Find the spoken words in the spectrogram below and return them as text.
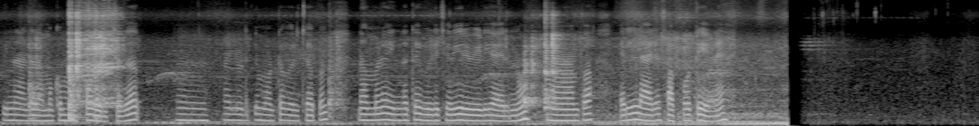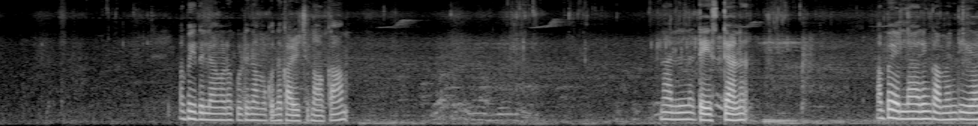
പിന്നെ രണ്ട് നമുക്ക് മുട്ട പൊരിച്ചത്. അതിന്റെ അടുത്ത് മുട്ട പൊരിച്ചപ്പം നമ്മുടെ ഇന്നത്തെ വീഡിയോ ചെറിയൊരു വീഡിയോ ആയിരുന്നു. അപ്പോൾ എല്ലാവരും സപ്പോർട്ട് ചെയ്യണേ. അപ്പോൾ ഇതെല്ലാം കൂടെ കൂട്ടി നമുക്കൊന്ന് കഴിച്ചു നോക്കാം. നല്ല ടേസ്റ്റാണ്. അപ്പോൾ എല്ലാവരും കമന്റ് ചെയ്യുക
